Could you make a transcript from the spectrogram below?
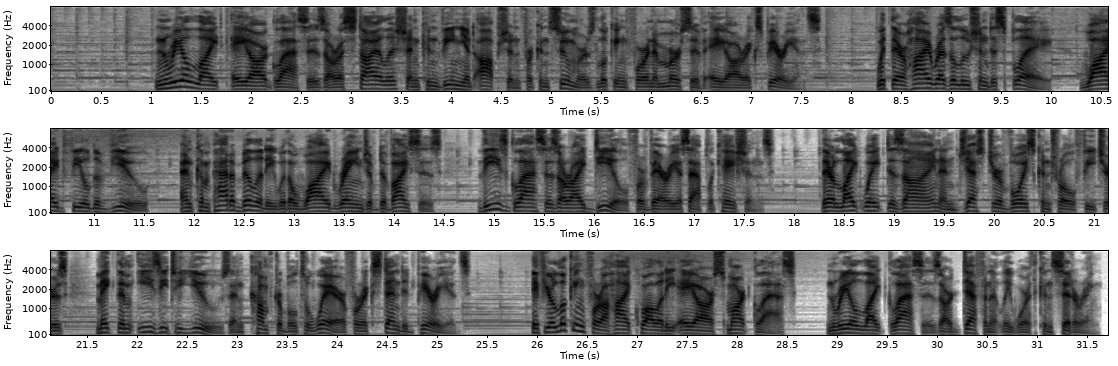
Nreal-Light AR glasses are a stylish and convenient option for consumers looking for an immersive AR experience. With their high-resolution display, wide field of view, and compatibility with a wide range of devices, these glasses are ideal for various applications. Their lightweight design and gesture voice control features make them easy to use and comfortable to wear for extended periods. If you're looking for a high-quality AR smart glass, Nreal-Light glasses are definitely worth considering.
